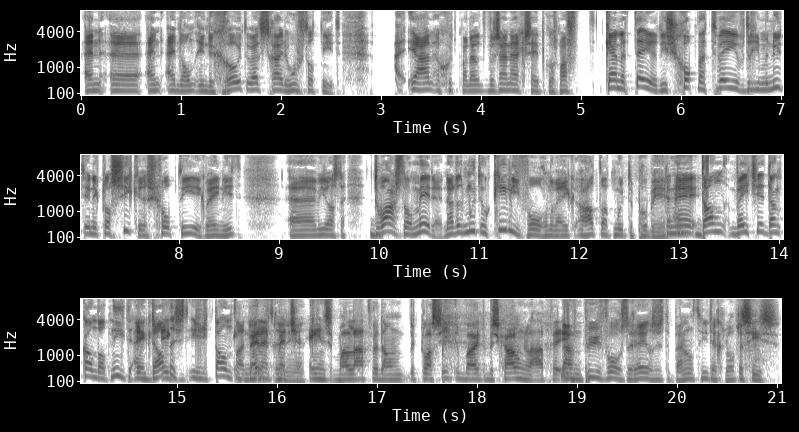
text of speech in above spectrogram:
En, eh, en, en dan in de grote wedstrijden hoeft dat niet. Eh, Ja, nou goed, maar we zijn echt sepikos. Maar Kenneth Taylor, die schopt na twee of drie minuten in de klassieker. Schopt die, ik weet niet. Eh, wie was de Dwars door midden. Nou, dat moet Okili volgende week, had dat moeten proberen. Nee. En dan, weet je, dan kan dat niet. En Ik- dat ik- is het irritant aan Ik ben het met je eens, maar laten we dan de klassieker buiten beschouwing laten. Nou, in- puur volgens de regels is de penalty, dat klopt. precies.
